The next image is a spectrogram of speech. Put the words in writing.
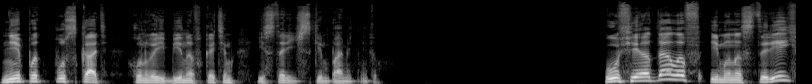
не подпускать хунвейбинов к этим историческим памятникам. У феодалов и монастырей,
